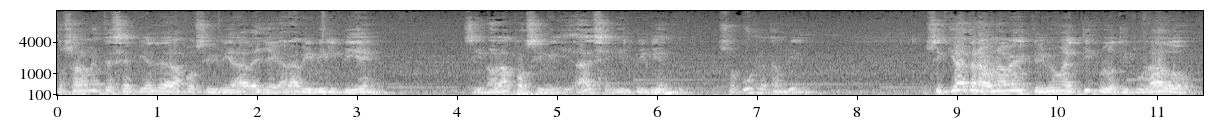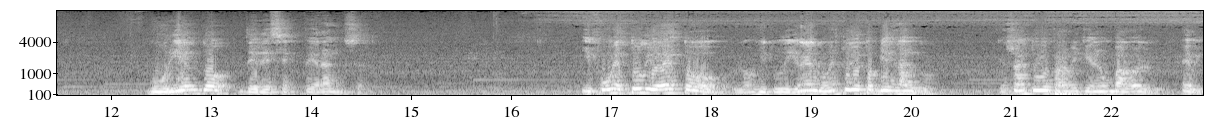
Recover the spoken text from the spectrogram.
no solamente se pierde la posibilidad de llegar a vivir bien, sino la posibilidad de seguir viviendo. Eso ocurre también. Un psiquiatra una vez escribió un artículo titulado Muriendo de desesperanza y fue un estudio de esto longitudinal, un estudio de esto bien largo, que esos estudios para mí tienen un valor heavy,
